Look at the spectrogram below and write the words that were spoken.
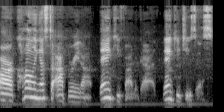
are calling us to operate on. Thank you, Father God. Thank you, Jesus.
